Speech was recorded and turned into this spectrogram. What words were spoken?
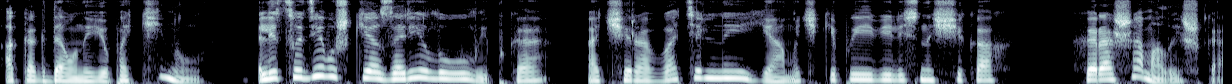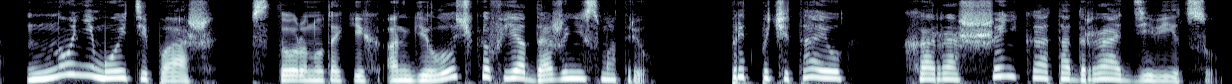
А когда он ее покинул, лицо девушки озарила улыбка. Очаровательные ямочки появились на щеках. Хороша малышка, но не мой типаж. В сторону таких ангелочков я даже не смотрю. Предпочитаю хорошенько отодрать девицу.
